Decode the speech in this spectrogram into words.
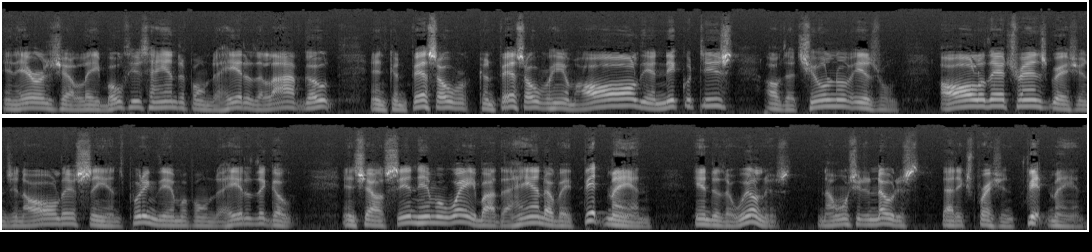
and Aaron shall lay both his hands upon the head of the live goat, and confess over confess over him all the iniquities of the children of Israel, all of their transgressions and all their sins, putting them upon the head of the goat, and shall send him away by the hand of a fit man into the wilderness. And I want you to notice that expression, fit man.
